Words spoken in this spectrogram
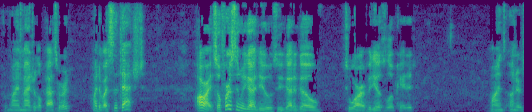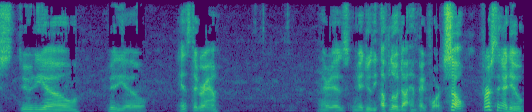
for my magical password. My device is attached. Alright, so first thing we got to do is we got to go to where our video is located. Mine's under Studio, Video, Instagram. There it is. I'm going to do the upload.mpeg4. So, first thing I do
